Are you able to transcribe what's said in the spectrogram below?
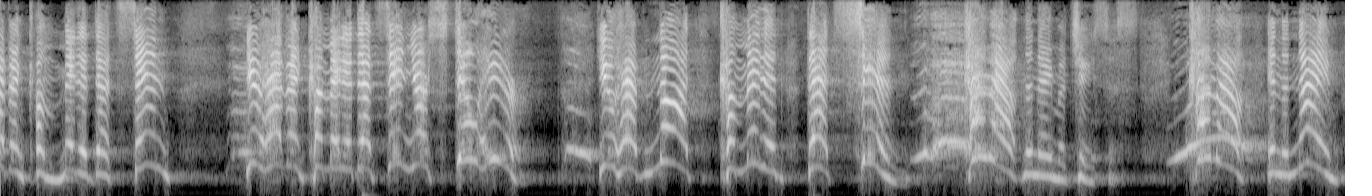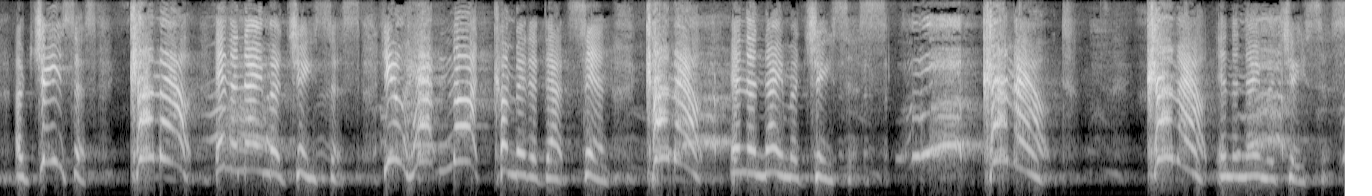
haven't committed that sin. You haven't committed that sin. You're still here. You have not committed that sin. Come out in the name of Jesus. Come out in the name of Jesus. Come out in the name of Jesus. You have not committed that sin. Come out in the name of Jesus. Come out. Come out in the name of Jesus.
